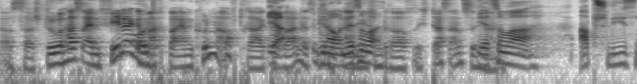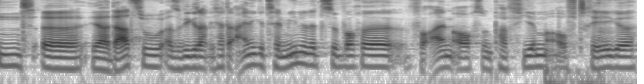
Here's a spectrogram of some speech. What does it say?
Austausch. Du hast einen Fehler gemacht und, bei einem Kundenauftrag. Ja, da waren jetzt genau, und jetzt nochmal drauf, sich das anzuhören. Jetzt nochmal abschließend äh, ja, dazu. Also wie gesagt, ich hatte einige Termine letzte Woche, vor allem auch so ein paar Firmenaufträge.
